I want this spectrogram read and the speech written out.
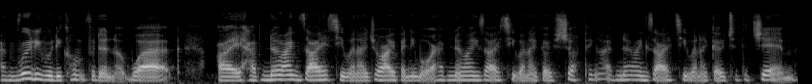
am really, really confident at work. I have no anxiety when I drive anymore. I have no anxiety when I go shopping. I have no anxiety when I go to the gym.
